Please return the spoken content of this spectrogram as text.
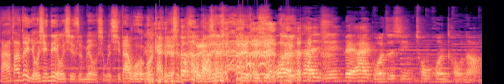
他他对游戏内容其实没有什么期待，我我感觉是。对对对，我感觉他已经被爱国之心冲昏头脑，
